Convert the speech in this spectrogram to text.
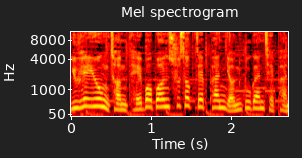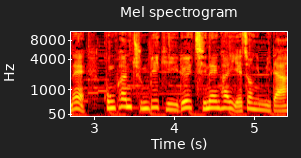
유해용 전 대법원 수석재판 연구관 재판의 공판 준비 기일을 진행할 예정입니다.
